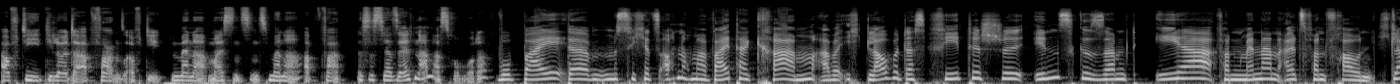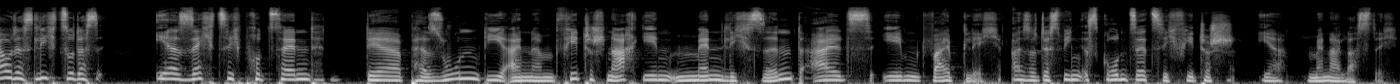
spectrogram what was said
auf die die Leute abfahren, auf die Männer, meistens ins Männer abfahren. Es ist ja selten andersrum, oder? Wobei, da müsste ich jetzt auch noch mal weiter kramen, aber ich glaube, dass Fetische insgesamt eher von Männern als von Frauen. Ich glaube, das liegt so, dass eher 60 Prozent der Personen, die einem Fetisch nachgehen, männlich sind als eben weiblich. Also deswegen ist grundsätzlich Fetisch eher männerlastig.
